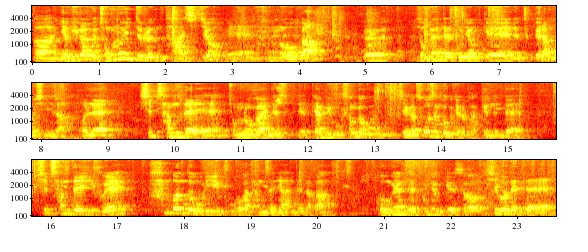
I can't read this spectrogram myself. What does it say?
어, 여기가 그 종로인 줄은 다 아시죠? 예, 종로가 그 노무현 대통령께는 특별한 곳입니다. 원래 13대에 종로가 이제 이제 대한민국 선거구제가 소선거구제로 바뀌었는데 13대 이후에 한 번도 우리 후보가 당선이 안 되다가 노무현 대통령께서 15대 때,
